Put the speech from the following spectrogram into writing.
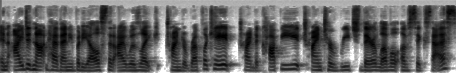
And I did not have anybody else that I was like trying to replicate, trying to copy, trying to reach their level of success.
